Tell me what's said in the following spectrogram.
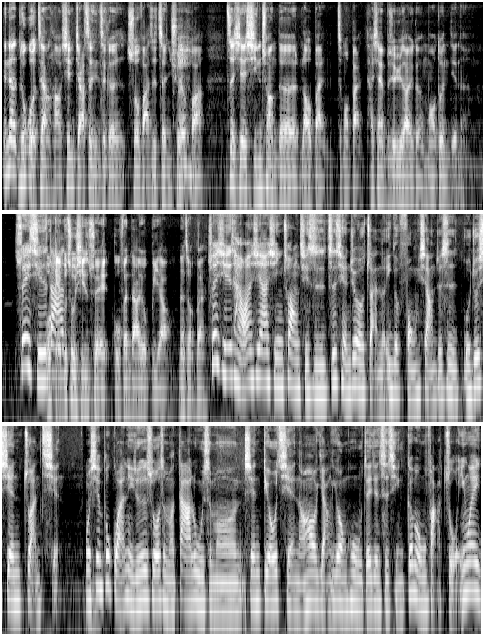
那如果这样好，先假设你这个说法是正确的话，这些新创的老板怎么办？他现在不就遇到一个矛盾点了？所以其实我给不出薪水，股份大家又不要，那怎么办？所以其实台湾现在新创其实之前就有转了一个风向，就是我就先赚钱。我先不管你，就是说什么大陆什么先丢钱，然后养用户这件事情根本无法做，因为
